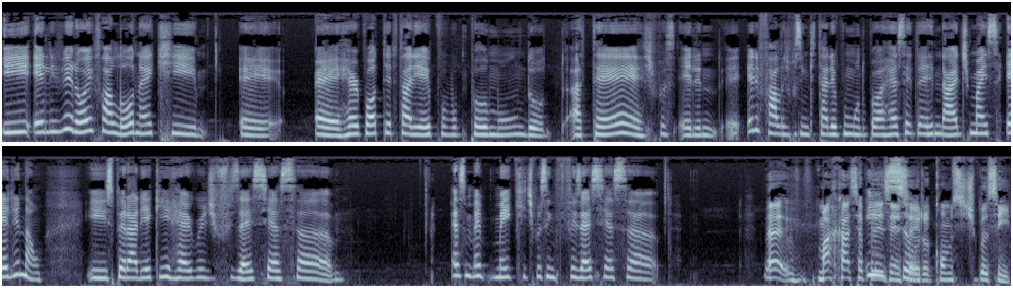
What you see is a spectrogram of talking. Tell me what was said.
E ele virou e falou, né, que é, é, Harry Potter estaria aí pelo, pelo mundo até. Tipo, ele, ele fala, tipo assim, que estaria pro mundo pela resto da eternidade, mas ele não. E esperaria que Hagrid fizesse essa. essa meio que, tipo assim, fizesse essa é, marcasse a presença, era como se, tipo assim,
